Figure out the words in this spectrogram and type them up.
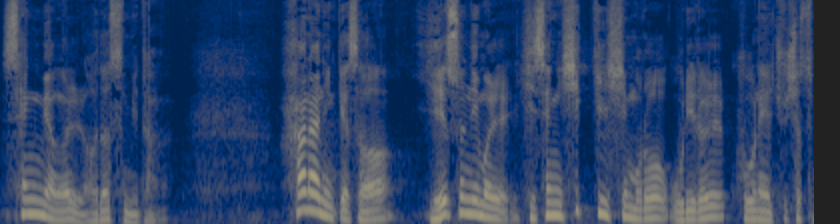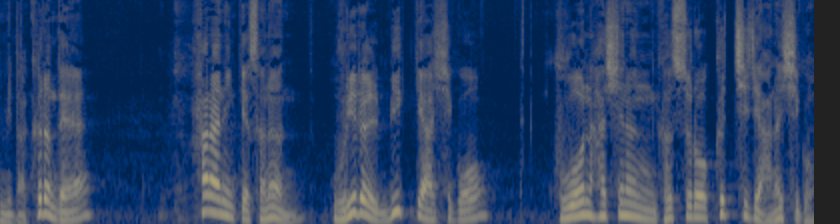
생명을 얻었습니다. 하나님께서 예수님을 희생시키심으로 우리를 구원해 주셨습니다. 그런데 하나님께서는 우리를 믿게 하시고 구원하시는 것으로 그치지 않으시고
